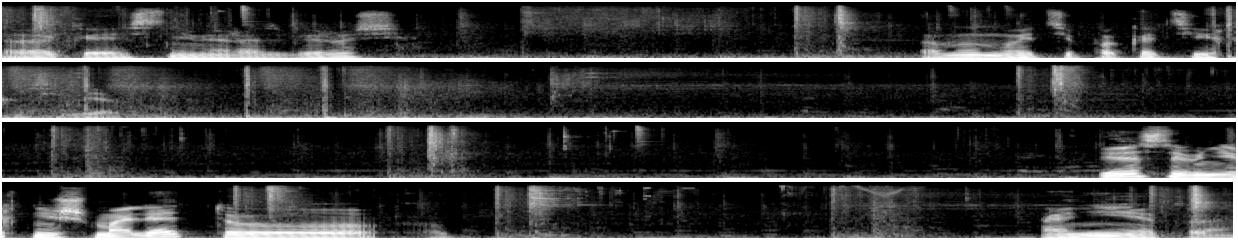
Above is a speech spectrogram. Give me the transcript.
Так, я с ними разберусь. По-моему, эти пока тихо сидят. Если в них не шмалять, то они это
